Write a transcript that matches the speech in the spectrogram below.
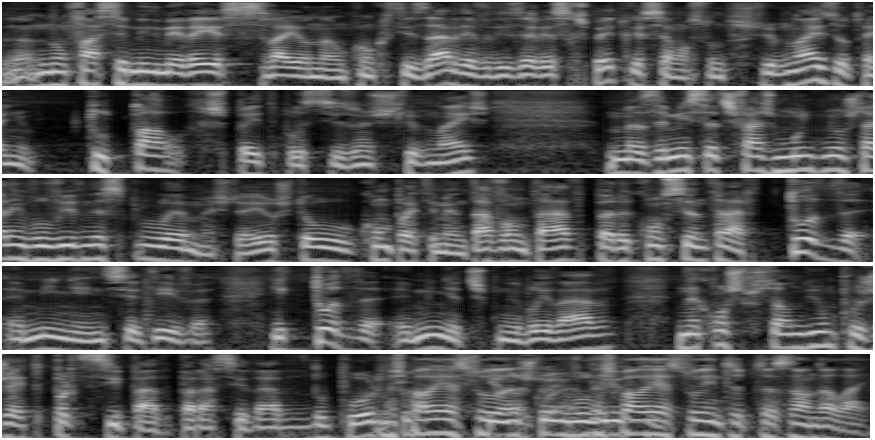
Não faço a mínima ideia se vai ou não concretizar, devo dizer a esse respeito, que esse é um assunto dos tribunais. Eu tenho total respeito pelas decisões dos tribunais, mas a mim satisfaz muito não estar envolvido nesse problema. Isto é, eu estou completamente à vontade para concentrar toda a minha iniciativa e toda a minha disponibilidade na construção de um projeto participado para a cidade do Porto. Mas qual é a sua, mas qual é a sua interpretação da lei?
